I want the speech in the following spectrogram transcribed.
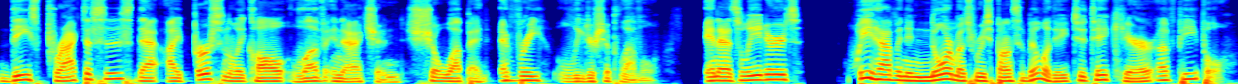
these practices that I personally call love in action show up at every leadership level. And as leaders, we have an enormous responsibility to take care of people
